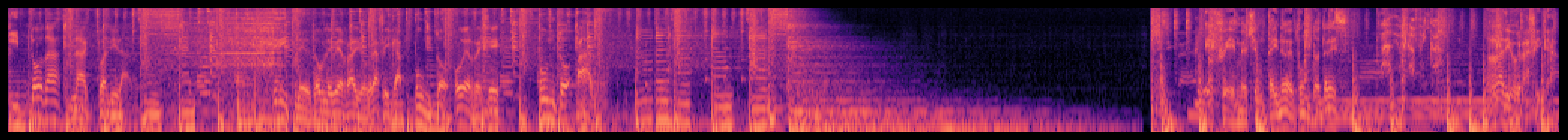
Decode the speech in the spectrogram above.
y toda la actualidad www.radiográfica.org.ar FM 89.3 Radiográfica. Radiográfica.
